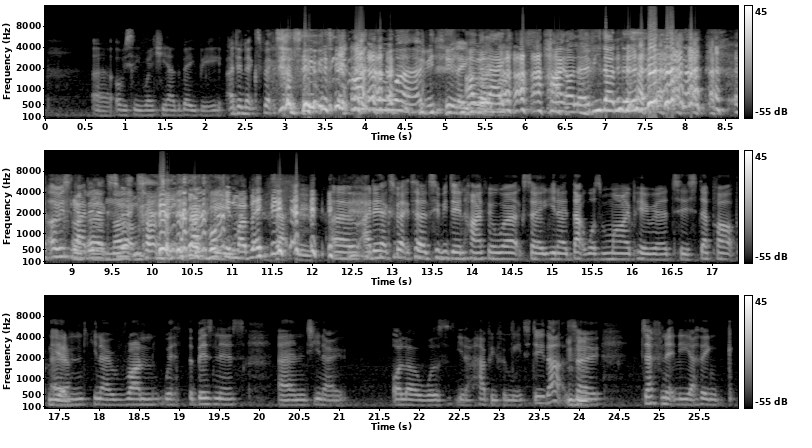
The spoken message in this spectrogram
uh, obviously when she had the baby, I didn't expect her to be doing work. To be doing I'm like, hi Ola, have you done this? obviously, I didn't Uh, no, I'm expect. Exactly. rocking my baby. Exactly. um, I didn't expect her to be doing hyphen work, so you know that was my period to step up Yeah. and you know run with the business, and you know, Ola was you know happy for me to do that. So Mhm. definitely, I think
